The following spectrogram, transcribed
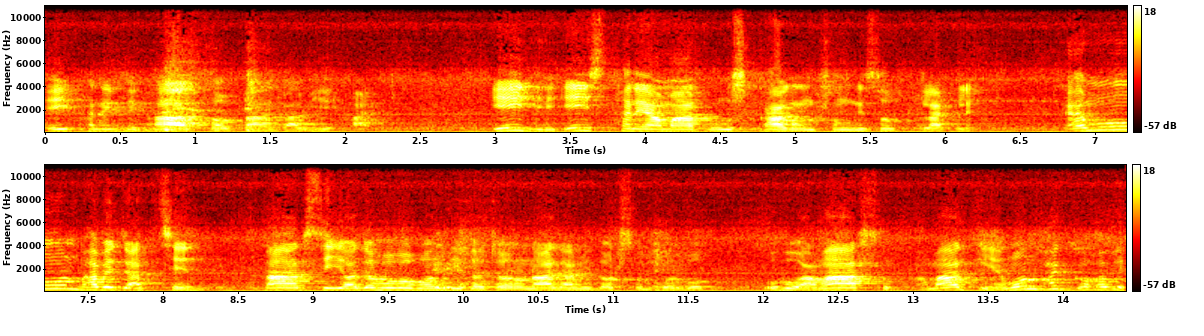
এইখানে যে ঘাস, সব তার গালিয়ে খায়। এই যে, এই স্থানে আমার প্রভু শাখাগণ সঙ্গে সব খেলা খেলেন এমন ভাবে যাচ্ছেন, তার সেই অজহব বন্দিত চরণ আজ আমি দর্শন করব। ওহু, আমার আমার কি এমন ভাগ্য হবে?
